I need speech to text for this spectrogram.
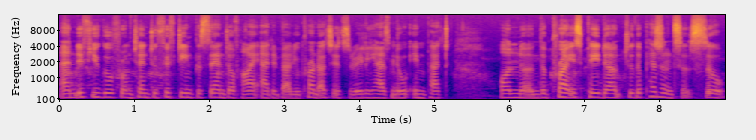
and if you go from 10 to 15 percent of high added value products, it really has no impact on uh, the price paid out to the peasants. So,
